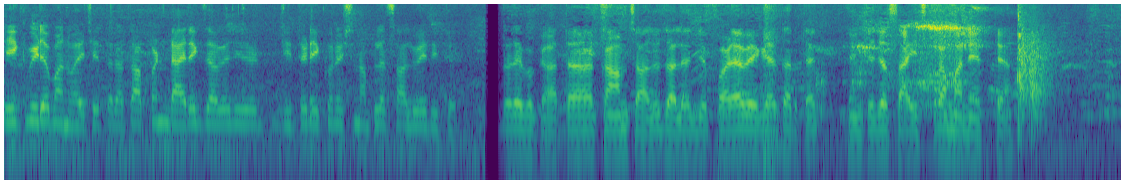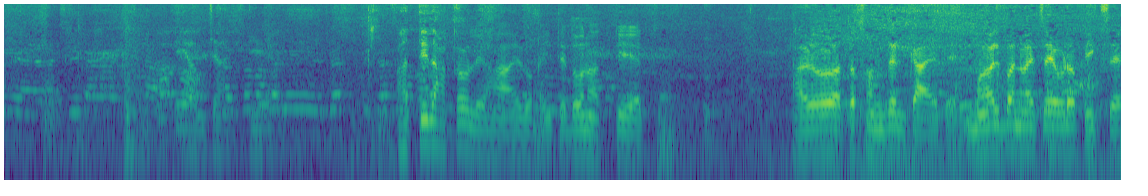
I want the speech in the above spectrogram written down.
एक व्हिडिओ बनवायचे. तर आता आपण डायरेक्ट जाऊया जि- जिथे डेकोरेशन आपलं चालू आहे तिथे. तर हे बघा आता काम चालू झालं. म्हणजे फळ्या वेगळ्या करतात त्यांच्या ज्या साईजप्रमाणे आहेत त्या. हे आमच्या हत्ती आहे हत्ती दाखवले हा हे बघा इथे दोन हत्ती आहेत. हळूहळू आता समजेल काय ते. महल बनवायचं एवढं फिक्स आहे.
